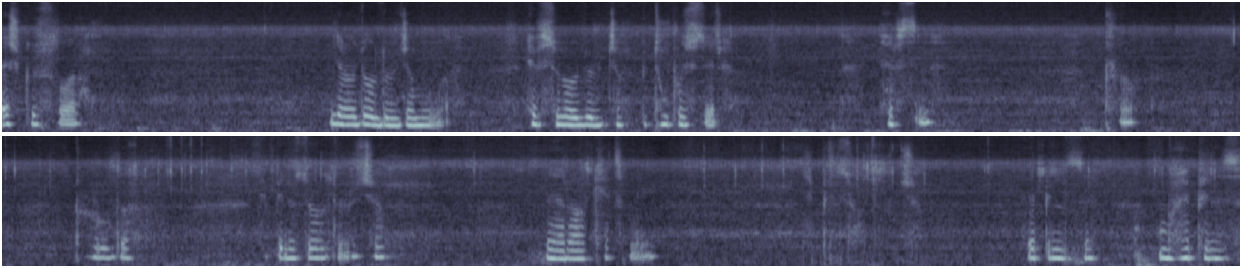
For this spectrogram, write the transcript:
5 gün sonra. Nerede öldüreceğim onları. Hepsini öldüreceğim. Bütün polisleri. Hepsini. Kırıl. Kırıldı. Hepinizi öldüreceğim. Merak etmeyin. Hepinizi öldüreceğim. Hepinizi. Ama hepiniz.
